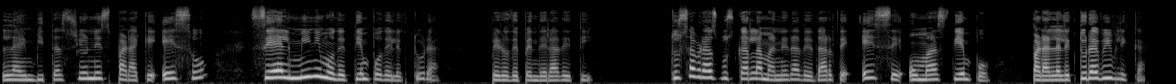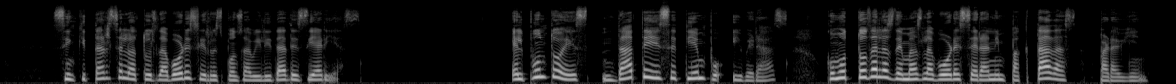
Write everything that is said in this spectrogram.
La invitación es para que eso sea el mínimo de tiempo de lectura, pero dependerá de ti. Tú sabrás buscar la manera de darte ese o más tiempo para la lectura bíblica, sin quitárselo a tus labores y responsabilidades diarias. El punto es, date ese tiempo y verás cómo todas las demás labores serán impactadas para bien.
